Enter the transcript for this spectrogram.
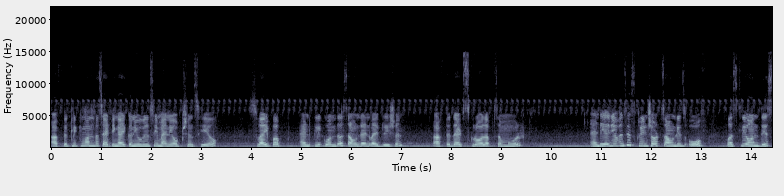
After clicking on the setting icon you will see many options here. Swipe up and click on the sound and vibration. After that scroll up some more and here you will see screenshot sound is off. Firstly on this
